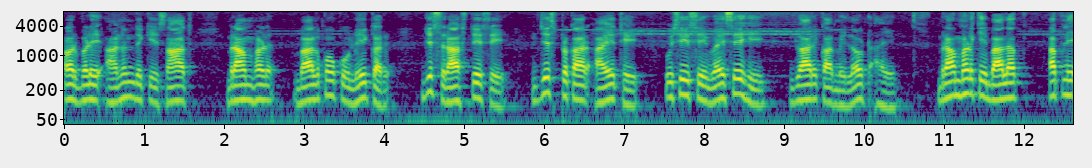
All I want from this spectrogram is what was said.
और बड़े आनंद के साथ ब्राह्मण बालकों को लेकर जिस रास्ते से जिस प्रकार आए थे, उसी से वैसे ही द्वारका में लौट आए। ब्राह्मण के बालक अपनी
